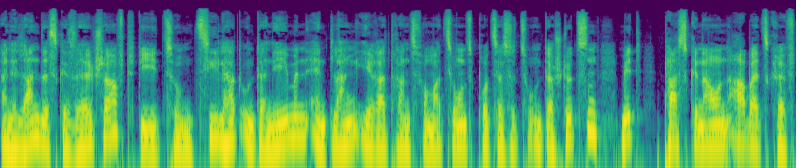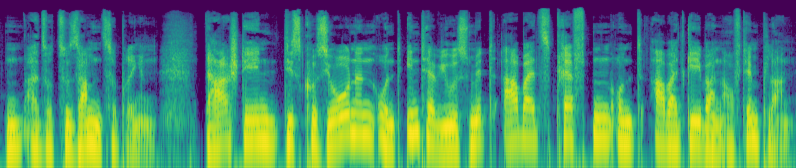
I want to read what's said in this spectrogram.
eine Landesgesellschaft, die zum Ziel hat, Unternehmen entlang ihrer Transformationsprozesse zu unterstützen, mit passgenauen Arbeitskräften also zusammenzubringen. Da stehen Diskussionen und Interviews mit Arbeitskräften und Arbeitgebern auf dem Plan.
